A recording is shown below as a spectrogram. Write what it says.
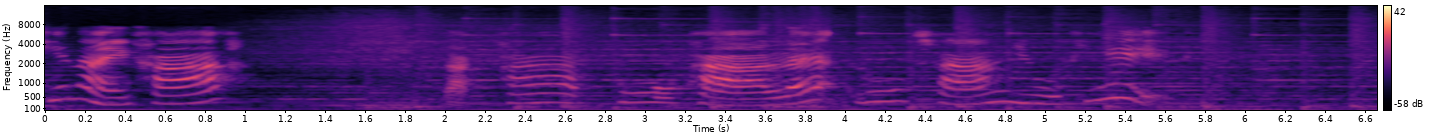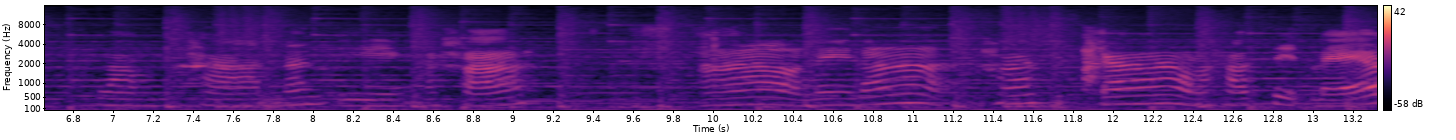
ที่ไหนคะ จากภาพภูผาและลูกช้างอยู่ที่ลำธารนั่นเองนะคะ อ้าวในหน้า 59 นะคะ เสร็จแล้ว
